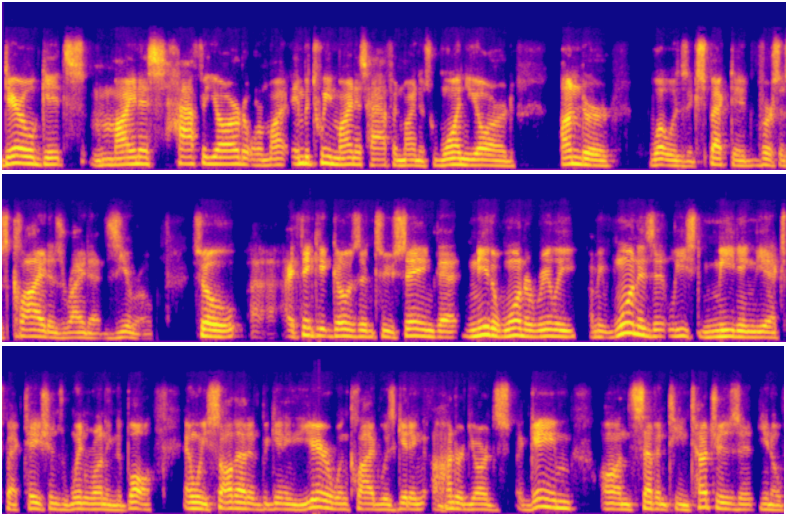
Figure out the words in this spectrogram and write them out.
Darrel gets minus half a yard or my, in between minus half and minus one yard under what was expected versus Clyde is right at zero. So I think it goes into saying that neither one are really, I mean, one is at least meeting the expectations when running the ball. And we saw that at the beginning of the year when Clyde was getting 100 yards a game on 17 touches at, you know,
